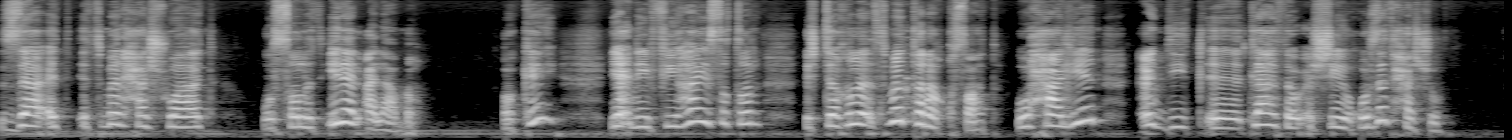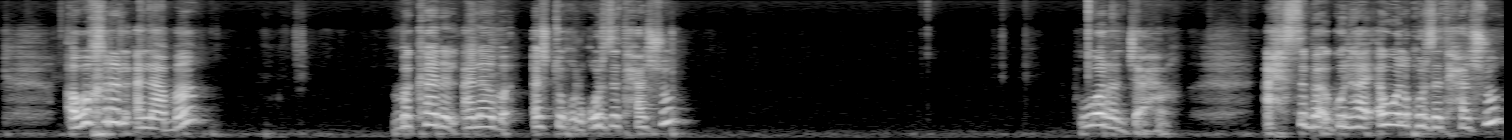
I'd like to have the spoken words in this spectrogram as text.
زائد ثمان حشوات وصلت إلى العلامة. أوكي؟ يعني في هاي السطر اشتغلنا ثمان تناقصات وحاليا عندي ثلاثة وعشرين غرزة حشو أوخر العلامة مكان العلامة أشتغل غرزة حشو وأرجعها. أحسبها أقول هاي أول غرزة حشو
